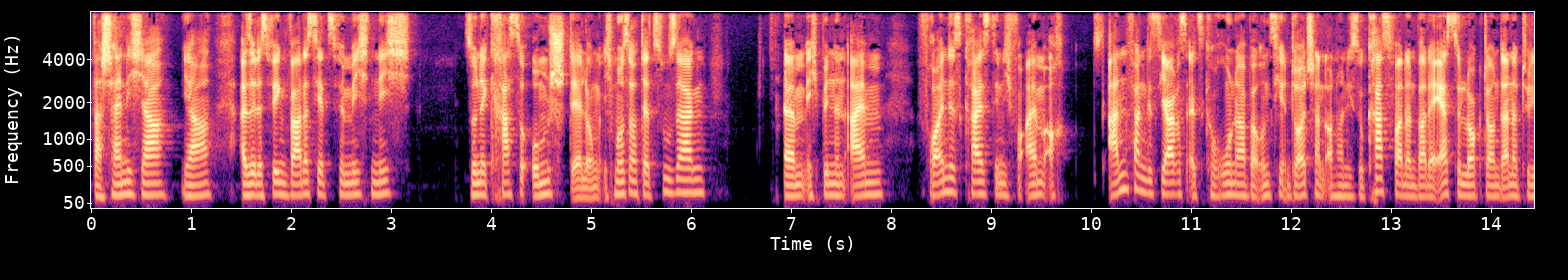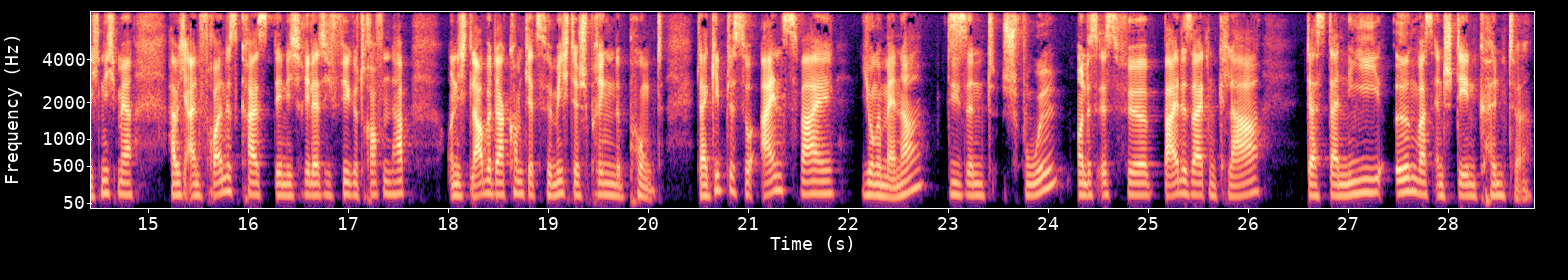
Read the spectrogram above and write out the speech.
Wahrscheinlich ja, ja. Also deswegen war das jetzt für mich nicht so eine krasse Umstellung. Ich muss auch dazu sagen, ähm, ich bin in einem Freundeskreis, den ich vor allem auch Anfang des Jahres, als Corona bei uns hier in Deutschland auch noch nicht so krass war, dann war der erste Lockdown, dann natürlich nicht mehr, habe ich einen Freundeskreis, den ich relativ viel getroffen habe. Und ich glaube, da kommt jetzt für mich der springende Punkt. Da gibt es so ein, zwei junge Männer, die sind schwul und es ist für beide Seiten klar, dass da nie irgendwas entstehen könnte.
